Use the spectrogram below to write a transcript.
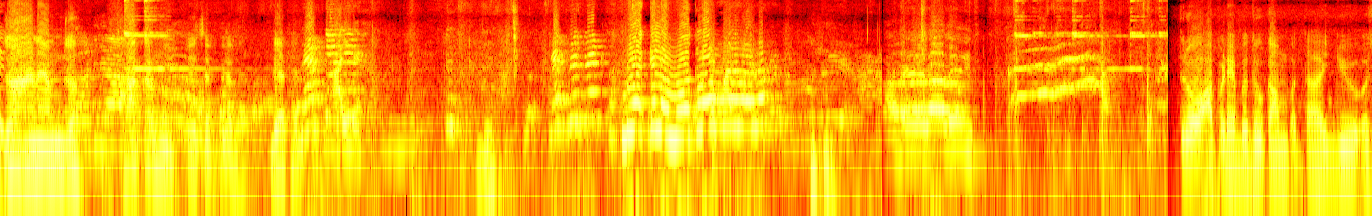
જો આને આમ જો ઠાકરનું ટીશર્ટ પહેરું દેખાય બે કિલો મોકલો મારવાના મિત્રો આપણે બધું કામ પતાવી ગયું.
